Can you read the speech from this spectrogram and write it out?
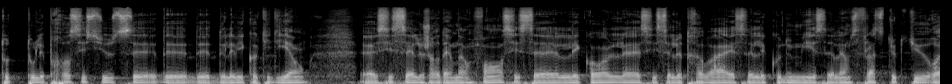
tous les processus de, de, la vie quotidienne. Euh, si c'est le jardin d'enfants, si c'est l'école, si c'est le travail, c'est l'économie, c'est l'infrastructure,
